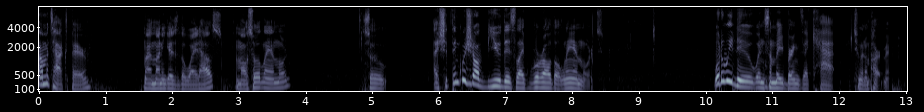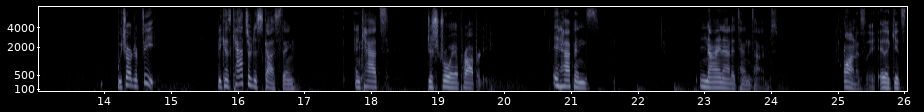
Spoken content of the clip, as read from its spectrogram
I'm a taxpayer. My money goes to the White House. I'm also a landlord. So I should think we should all view this like we're all the landlords. What do we do when somebody brings a cat to an apartment? We charge a fee. Because cats are disgusting and cats destroy a property. It happens 9 out of 10 times. Honestly, It- like it's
